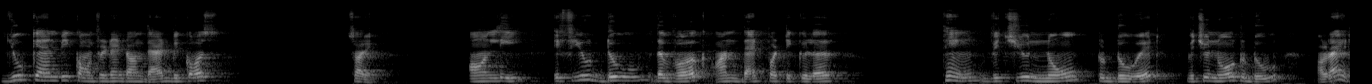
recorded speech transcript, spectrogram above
You can be confident on that because sorry only if you do the work on that particular thing which you know to do it which you know to do all right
